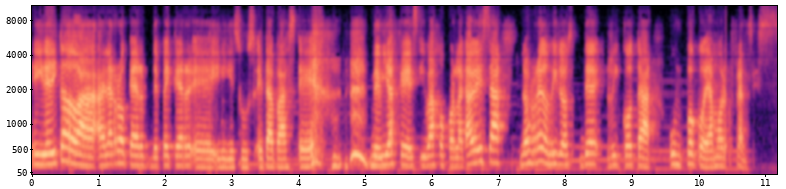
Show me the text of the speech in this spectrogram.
y dedicado a, la rocker de Pecker y sus etapas de viajes y bajos por la cabeza, los redonditos de ricota, un poco de amor francés.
